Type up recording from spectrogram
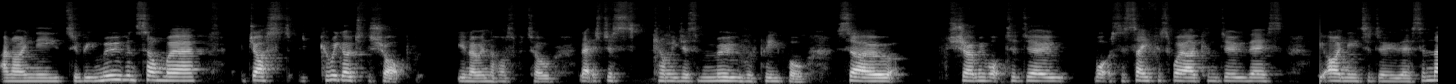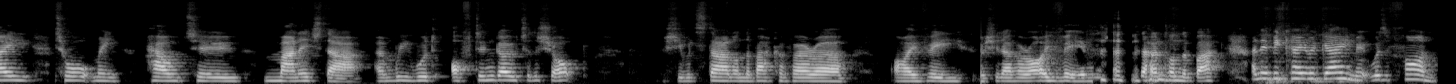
and I need to be moving somewhere. Just can we go to the shop? You know, in the hospital. Let's just can we just move with people? So show me what to do. What's the safest way I can do this? I need to do this. And they taught me how to manage that. And we would often go to the shop. She would stand on the back of her uh, IV. She'd have her IV and stand on the back. And it became a game. It was fun.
